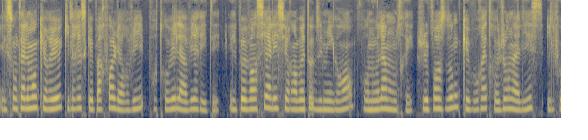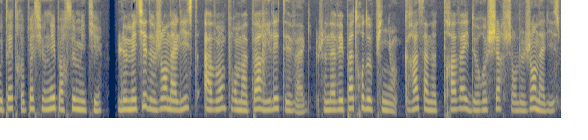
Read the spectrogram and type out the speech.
Ils sont tellement curieux qu'ils risquent parfois leur vie pour trouver la vérité. Ils peuvent ainsi aller sur un bateau de migrants pour nous montrer. Je pense donc que pour être journaliste, il faut être passionné par ce métier. Le métier de journaliste, avant pour ma part, il était vague. Je n'avais pas trop d'opinion. Grâce à notre travail de recherche sur le journalisme,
